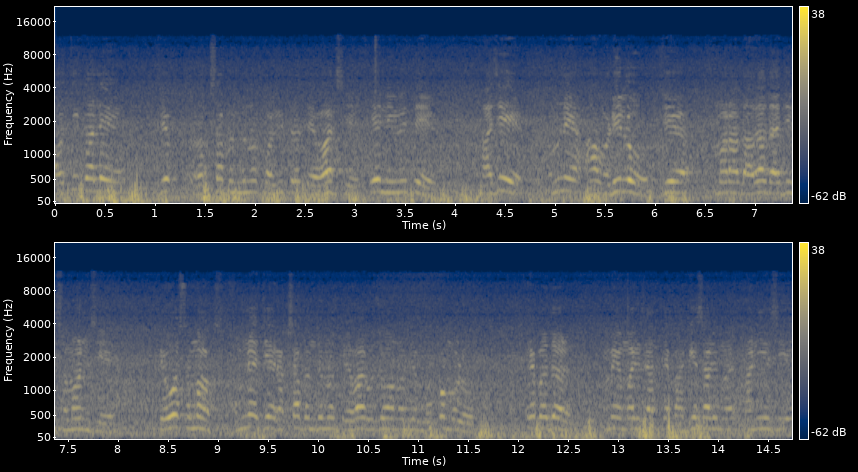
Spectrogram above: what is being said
આવતીકાલે જે રક્ષાબંધનનો પવિત્ર તહેવાર છે, એ નિમિત્તે આજે અમને આ વડીલો જે અમારા દાદા દાદી સમાન છે, તેઓ સમક્ષ અમને જે રક્ષાબંધનનો તહેવાર ઉજવવાનો જે મોકો મળ્યો, એ બદલ અમે અમારી જાતને ભાગ્યશાળી માનીએ છીએ.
